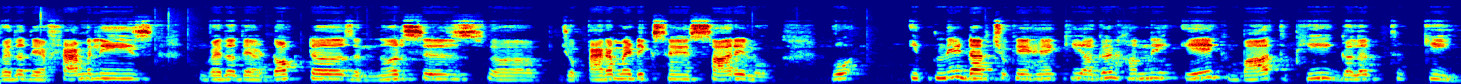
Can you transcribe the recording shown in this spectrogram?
whether they are families whether they are doctors and nurses जो पैरामेडिक्स हैं, सारे लोग, वो इतने डर चुके हैं कि अगर हमने एक बात भी गलत की,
